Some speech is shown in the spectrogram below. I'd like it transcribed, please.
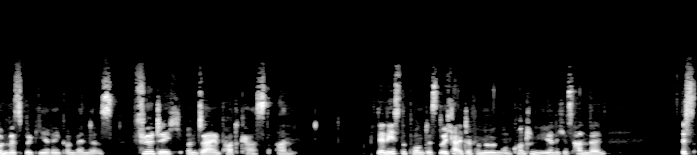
und wissbegierig und wende es für dich und deinen Podcast an. Der nächste Punkt ist Durchhaltevermögen und kontinuierliches Handeln. Ist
